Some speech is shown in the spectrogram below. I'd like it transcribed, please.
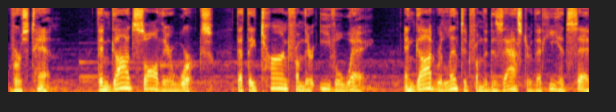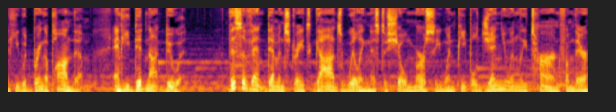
verse 10. Then God saw their works, that they turned from their evil way, and God relented from the disaster that he had said he would bring upon them, and he did not do it. This event demonstrates God's willingness to show mercy when people genuinely turn from their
